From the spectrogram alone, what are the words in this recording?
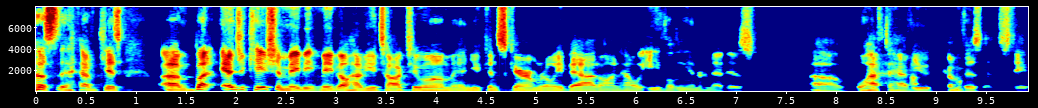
us to have kids. Um, but education, maybe maybe I'll have you talk to them, and you can scare them really bad on how evil the internet is. Uh, we'll have to have you come visit, Steve.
